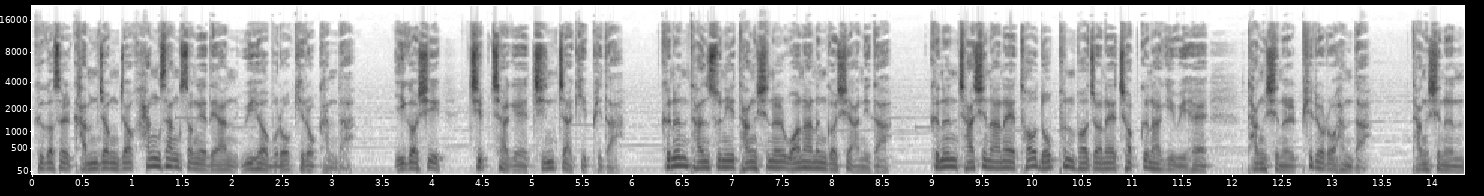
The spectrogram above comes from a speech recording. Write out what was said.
그것을 감정적 항상성에 대한 위협으로 기록한다. 이것이 집착의 진짜 깊이다. 그는 단순히 당신을 원하는 것이 아니다. 그는 자신 안에 더 높은 버전에 접근하기 위해 당신을 필요로 한다. 당신은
